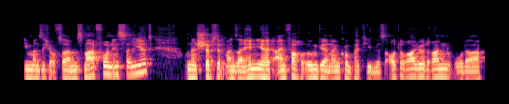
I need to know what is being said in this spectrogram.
die man sich auf seinem Smartphone installiert und dann stöpselt man sein Handy halt einfach irgendwie an ein kompatibles Autoradio dran oder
